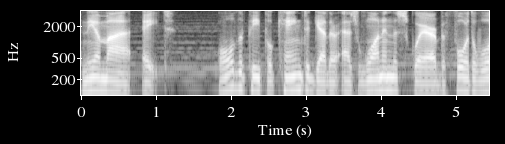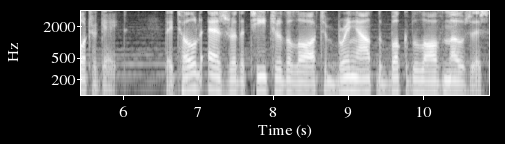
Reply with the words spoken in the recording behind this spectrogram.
Nehemiah 8 All the people came together as one in the square before the water gate. They told Ezra, the teacher of the law, to bring out the book of the law of Moses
